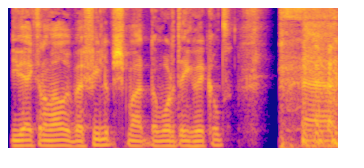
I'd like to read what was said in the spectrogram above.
Die werkte dan wel weer bij Philips, maar dan wordt het ingewikkeld. Ehm,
